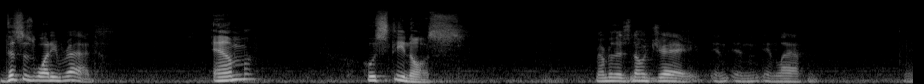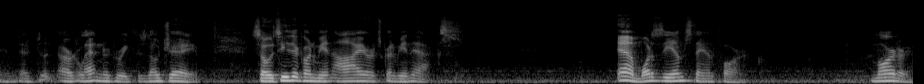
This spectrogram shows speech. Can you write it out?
this is what he read M. Justinos. Remember, there's no J in, in, in Latin, or Latin or Greek, there's no J. So it's either going to be an I or it's going to be an X. M, what does the M stand for? Martyr.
